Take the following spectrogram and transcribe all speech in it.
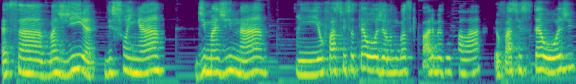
Essa magia de sonhar, de imaginar, e eu faço isso até hoje. Ela não gosta que fale, mas vou falar. Eu faço isso até hoje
